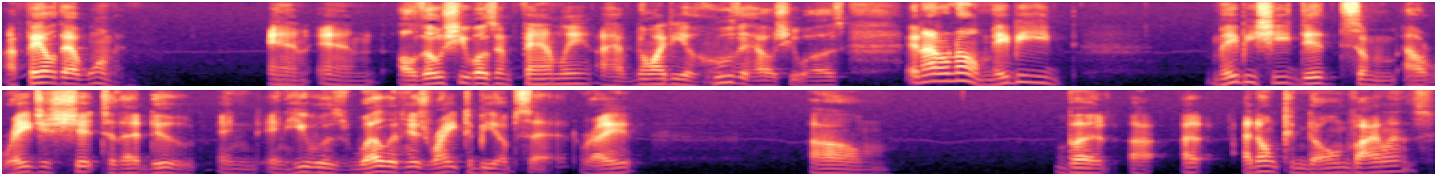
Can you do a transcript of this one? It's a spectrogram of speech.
I failed that woman. And and although she wasn't family, I have no idea who the hell she was and I don't know, maybe maybe she did some outrageous shit to that dude and and he was well in his right to be upset, right? Um but uh, I I don't condone violence.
